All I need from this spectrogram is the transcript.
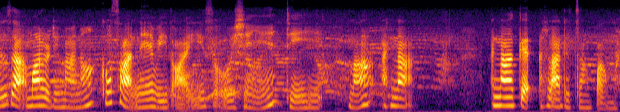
ဒီဥစ္စာအမတို့ဒီမှာနော်ကိုယ်စာနည်းပြီးသွားပြီဆိုလို့ရှိရင်ဒီမှာအနှအနာကအလှတစ်ကြောင်ပေါင်းမှာ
